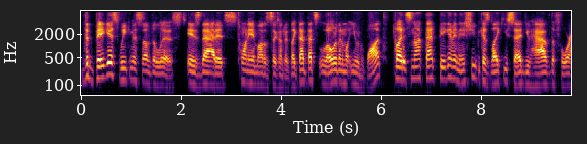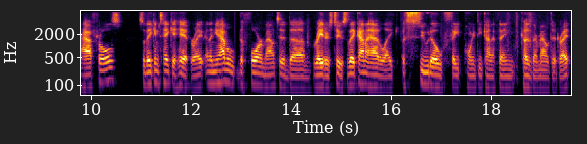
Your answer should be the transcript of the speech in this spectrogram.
the biggest weakness of the list is that it's 28 models of 600. Like that that's lower than what you would want, but it's not that big of an issue because like you said, you have the four half trolls so they can take a hit, right? And then you have a, the four mounted um, raiders too, so they kind of have like a pseudo fate pointy kind of thing because they're mounted, right?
